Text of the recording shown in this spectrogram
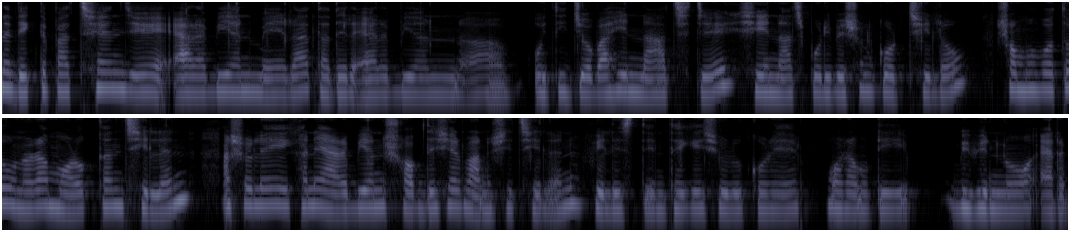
এখানে দেখতে পাচ্ছেন যে অ্যারাবিয়ান মেয়েরা, তাদের অ্যারাবিয়ান ঐতিহ্যবাহী নাচ যে, সেই নাচ পরিবেশন করছিল। সম্ভবত ওনারা মরক্কান ছিলেন। আসলে এখানে আরবিয়ান সব দেশের মানুষই ছিলেন। ফিলিস্তিন থেকে শুরু করে মোটামুটি বিভিন্ন আরব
